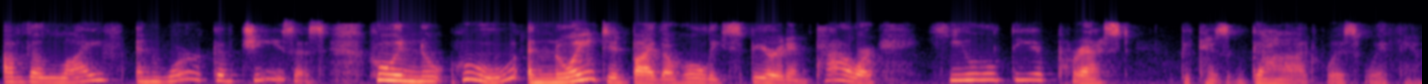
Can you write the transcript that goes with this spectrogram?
of the life and work of Jesus, who, who, anointed by the Holy Spirit and power, healed the oppressed because God was with him.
